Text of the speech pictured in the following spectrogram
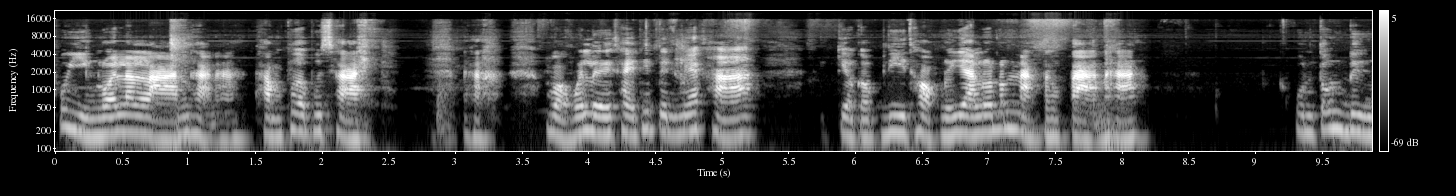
ผู้หญิงร้อยละล้านค่ะนะทำเพื่อผู้ชายนะคะบอกไว้เลยใครที่เป็นแม่ค้า เกี่ยวกับดีท็อกหรือยาลดน้ำหนักต่างๆนะคะ คุณต้องดึง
